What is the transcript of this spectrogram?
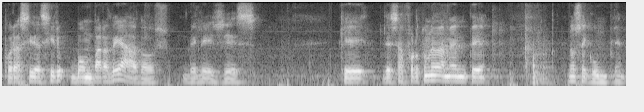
por así decir, bombardeados de leyes que desafortunadamente no se cumplen.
